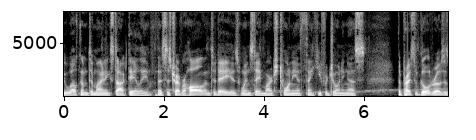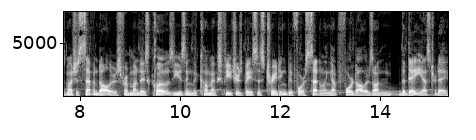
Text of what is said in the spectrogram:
welcome to Mining Stock Daily. This is Trevor Hall, and today is Wednesday, March 20th. Thank you for joining us. The price of gold rose as much as $7 from Monday's close using the COMEX futures basis trading before settling up $4 on the day yesterday.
